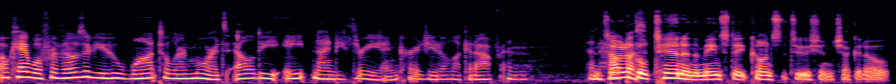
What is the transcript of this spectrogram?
Okay, well, for those of you who want to learn more, it's LD 893. I encourage you to look it up and, and it's help Article us. 10 in the Maine State Constitution. Check it out.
